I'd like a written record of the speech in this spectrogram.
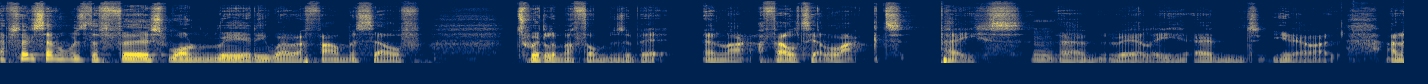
episode seven was the first one really where I found myself twiddling my thumbs a bit, and like I felt it lacked pace, Hmm. um, really, and you know, I- and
